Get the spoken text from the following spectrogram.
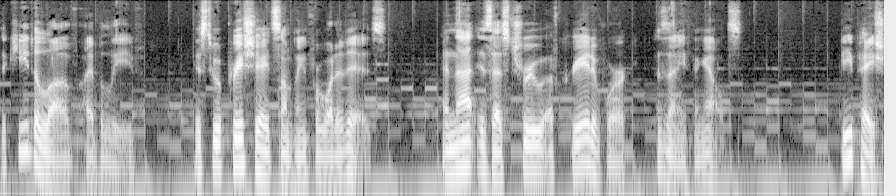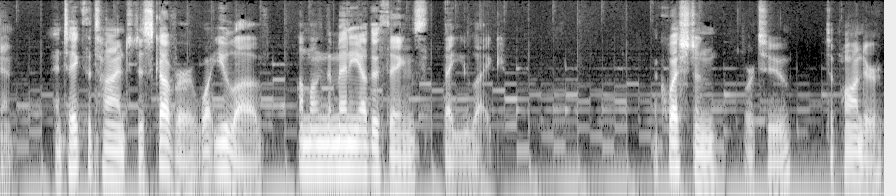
The key to love, I believe, is to appreciate something for what it is, and that is as true of creative work as anything else. Be patient and take the time to discover what you love among the many other things that you like. A question or two to ponder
